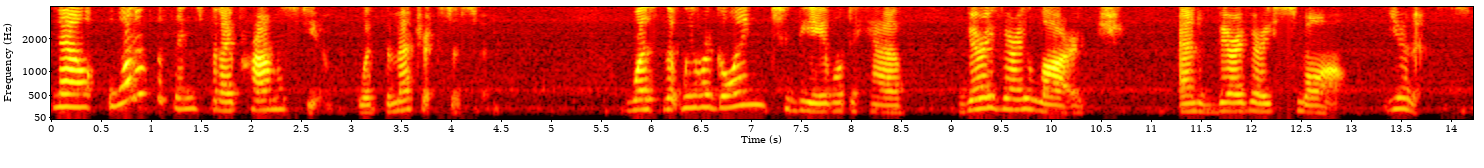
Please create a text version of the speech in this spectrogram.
Now, one of the things that I promised you with the metric system was that we were going to be able to have very, very large and very, very small units.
